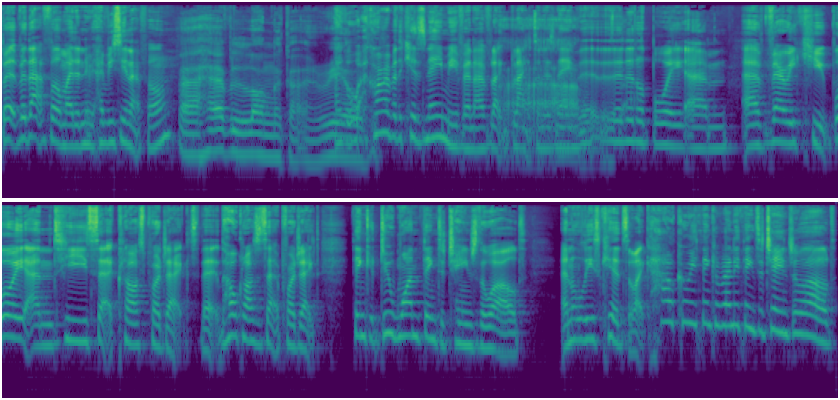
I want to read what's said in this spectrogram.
but but that film, I don't know. Have you seen that film? I have long ago, I, real. go- I can't remember the kid's name even. I've like blanked on his name. The, the little boy, um, a very cute boy, and he set a class project. That the whole class has set a project. Think, do one thing to change the world. And all these kids are like, how can we think of anything to change the world?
